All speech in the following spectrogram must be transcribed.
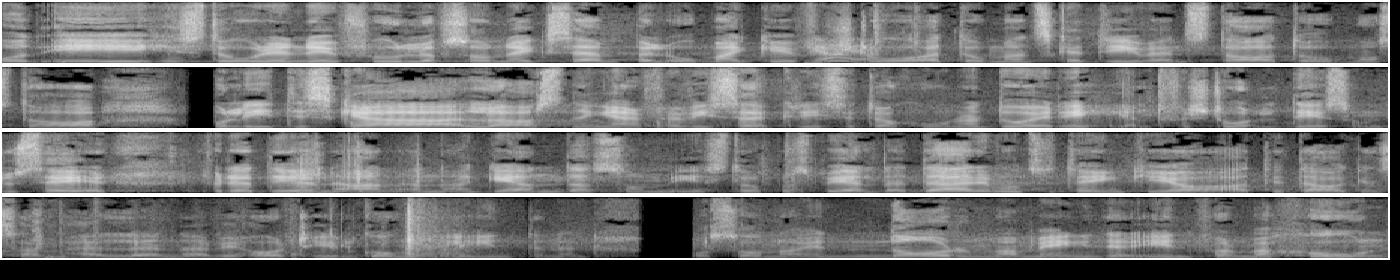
Och i historien är full av sådana exempel och man kan ju Ja, ja. förstå att om man ska driva en stat och måste ha politiska lösningar för vissa krissituationer, då är det helt förståeligt det som du säger, för att det är en, en agenda som står på spel där. Däremot så tänker jag att i dagens samhälle när vi har tillgång till internet och sådana enorma mängder information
